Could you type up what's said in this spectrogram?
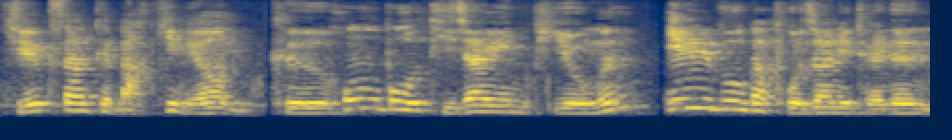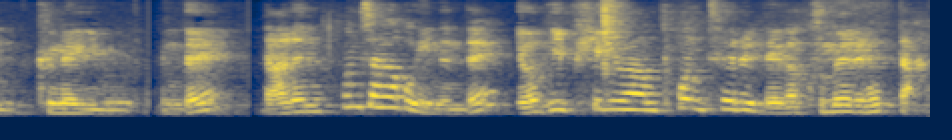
기획사한테 맡기면 그 홍보 디자인 비용은 일부가 보전이 되는 금액입니다. 근데 나는 혼자 하고 있는데 여기 필요한 폰트를 내가 구매를 했다.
